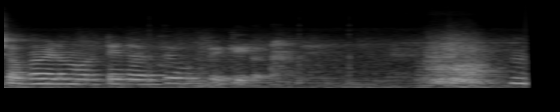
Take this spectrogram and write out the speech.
ಶೋಭಾ ಮೇಡಮ್ ಹೊರಟಿದಂತೆ ಹೋಗ್ಬೇಕೀಗ ಹ್ಞೂ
